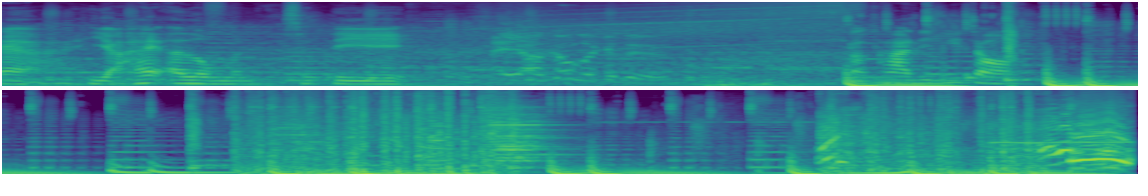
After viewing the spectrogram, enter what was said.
แต่อย่าให้อารมณ์มันสติสังขารดีที่จอมเอ้าแล้ว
